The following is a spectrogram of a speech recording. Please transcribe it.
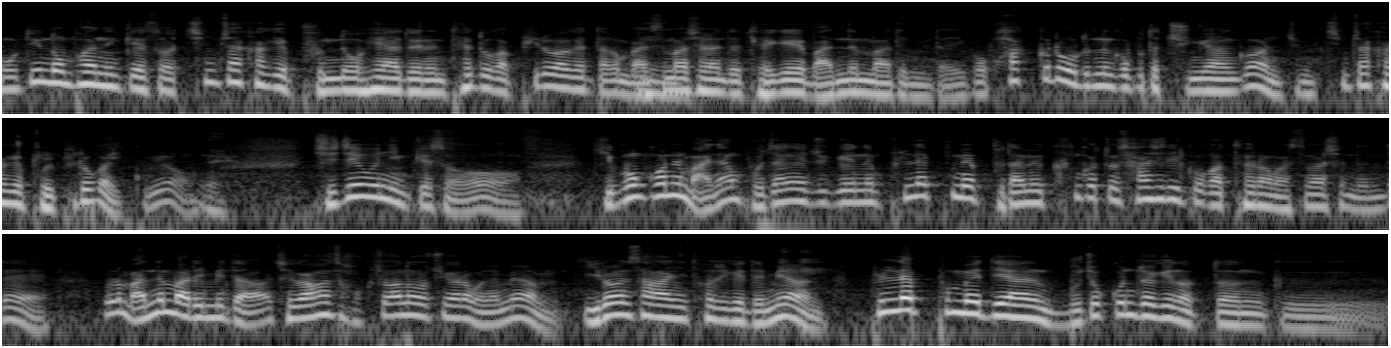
동띵동파님께서 침착하게 분노해야 되는 태도가 필요하겠다고 말씀하셨는데 되게 맞는 말입니다. 이거 확 끌어오르는 것보다 중요한 건 좀 침착하게 볼 필요가 있고요. 네. 지재훈님께서 기본권을 마냥 보장해주기에는 플랫폼의 부담이 큰 것도 사실일 것 같아요라고 말씀하셨는데 물론 맞는 말입니다. 제가 항상 걱정하는 것 중에 하나 뭐냐면 이런 사안이 터지게 되면 플랫폼에 대한 무조건적인 어떤 그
